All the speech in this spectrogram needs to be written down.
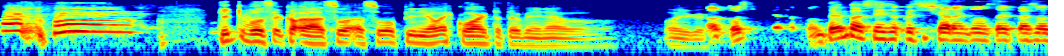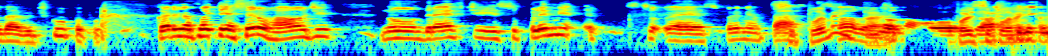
Que que você. A sua, a sua opinião é corta também, né, o, Igor? Ah, com certeza. Não tenho paciência pra esses caras que não conseguem ficar saudável. Desculpa, pô. O cara já foi terceiro round num draft supleme... é, suplementar. Suplementar. Fala, Não, não, Foi ele suplementar.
